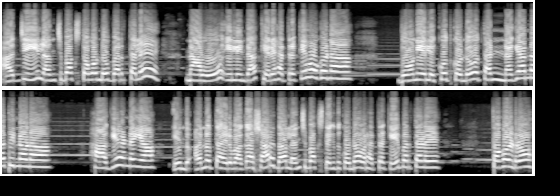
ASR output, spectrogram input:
ಅಜ್ಜಿ ಲಂಚ್ ಬಾಕ್ಸ್ ತಗೊಂಡು ಬರ್ತಲೆ, ನಾವು ಇಲ್ಲಿಂದ ಕೆರೆ ಹತ್ರಕ್ಕೆ ಹೋಗೋಣ. ದೋಣಿಯಲ್ಲಿ ಕೂತ್ಕೊಂಡು ತಣ್ಣಗೆ ಅನ್ನ ತಿನ್ನೋಣ. ಹಾಗೆ ಅಣ್ಣಯ್ಯ. ಎಂದು ಅನ್ನುತ್ತಾ ಇರುವಾಗ ಶಾರದಾ ಲಂಚ್ ಬಾಕ್ಸ್ ತೆಗೆದುಕೊಂಡು ಅವರ ಹತ್ರಕ್ಕೆ ಬರ್ತಾಳೆ. ತಗೊಳ್ರೋ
